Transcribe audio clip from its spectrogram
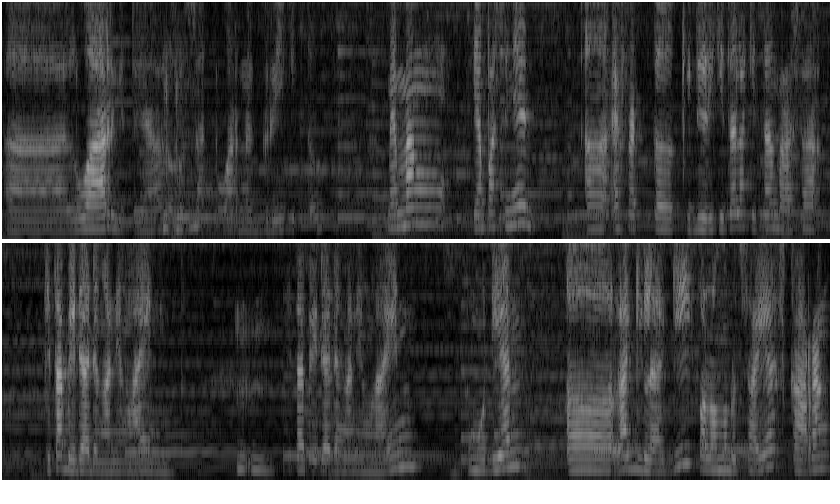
uh, luar gitu ya lulusan luar negeri gitu memang yang pastinya uh, efek ke diri kita lah kita merasa kita beda dengan yang lain gitu Mm-mm. Kita beda dengan yang lain. Kemudian uh, lagi-lagi kalau menurut saya sekarang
